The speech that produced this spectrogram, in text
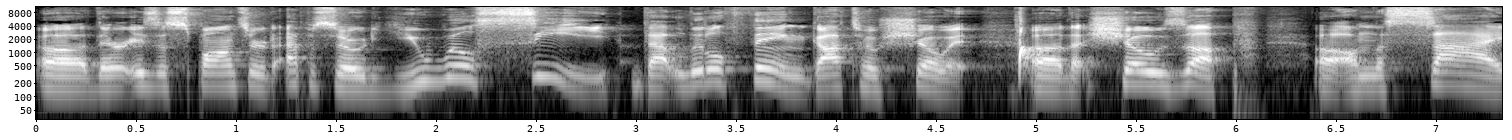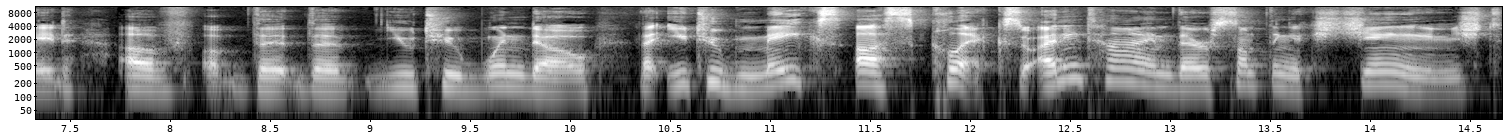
uh, there is a sponsored episode, you will see that little thing, Gato Show It, uh, that shows up uh, on the side of, of, the, the YouTube window that YouTube makes us click. So anytime there's something exchanged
